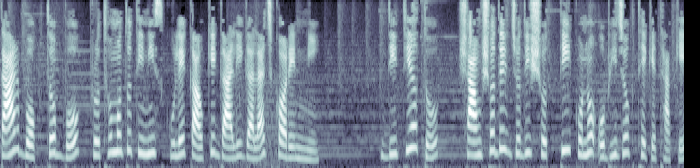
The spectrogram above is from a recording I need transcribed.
তার বক্তব্য প্রথমত তিনি স্কুলে কাউকে গালিগালাজ করেননি। দ্বিতীয়ত, সাংসদের যদি সত্যিই কোনো অভিযোগ থেকে থাকে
